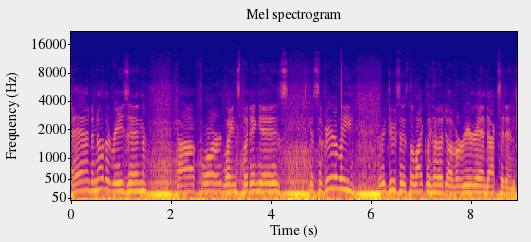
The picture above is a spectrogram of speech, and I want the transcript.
And another reason uh, for lane splitting is it severely reduces the likelihood of a rear end accident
